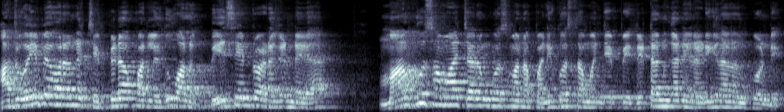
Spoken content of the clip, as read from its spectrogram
అటువైపు ఎవరైనా చెప్పినా పర్లేదు వాళ్ళ బేస్ ఏంటో అడగండి అయ్యా. మాకు సమాచారం కోసం అన్న పనికి వస్తామని చెప్పి రిటర్న్గా నేను అడిగినాను అనుకోండి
